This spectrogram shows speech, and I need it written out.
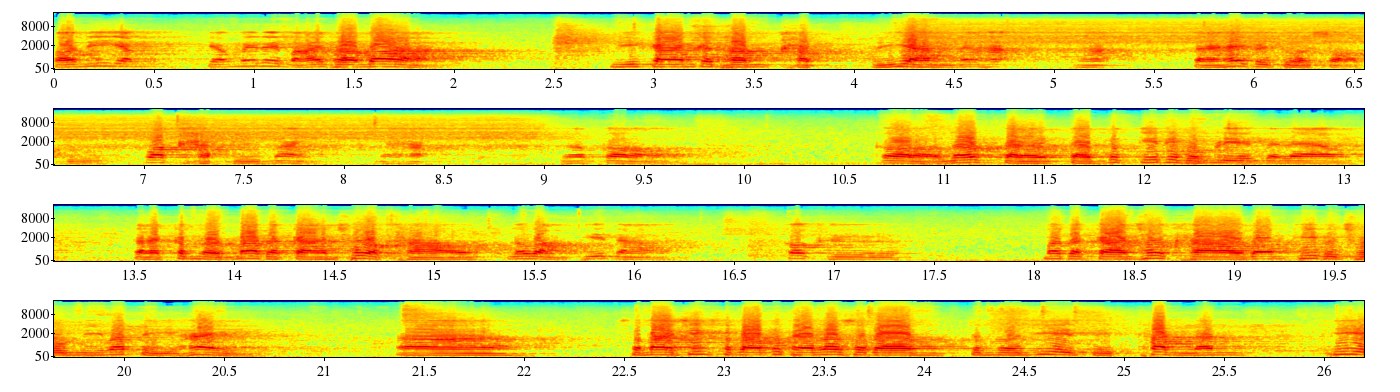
ตอนนี้ยัง ยังไม่ได้หมายความว่ามีการกระทำขัดหรือยังนะฮะนะฮะแต่ให้ไปตรวจสอบดูว่าขัดหรือไม่นะฮะแล้วก็ก็แล้วแต่แต่เมื่อกี้ที่ผมเรียนไปแล้ว แต่กำหนดมาตรการชั่วคราวระหว่างพิจารณา ก็คือมาตรการชั่วคราวด้านที่ประชุมมีมติให้สมาชิกสภาผู้แทนราษฎรจำนวน 20 ท่านนั้นที่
